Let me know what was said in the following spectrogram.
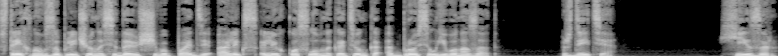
Встряхнув за плечо наседающего Падди, Алекс легко, словно котенка, отбросил его назад. «Ждите». Хизер,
